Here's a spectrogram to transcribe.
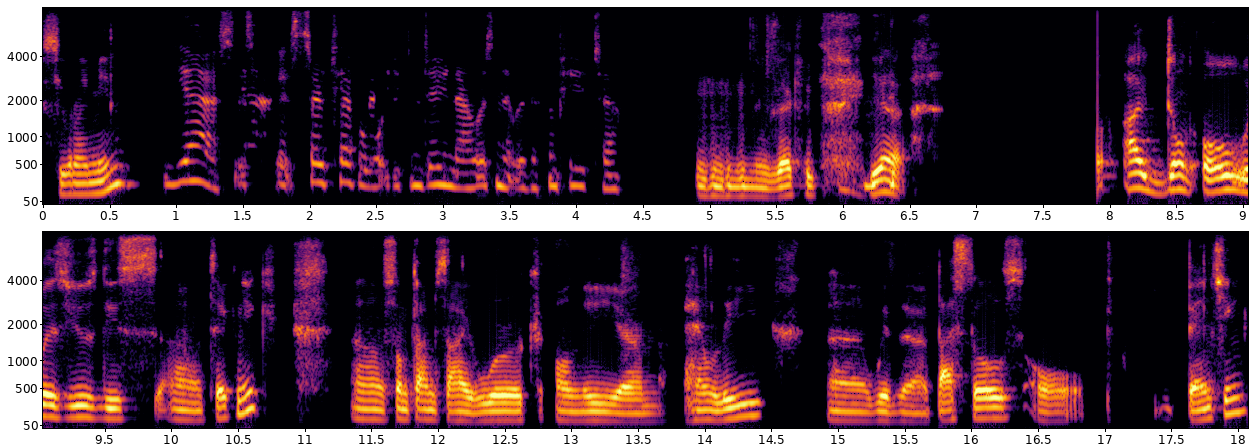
See what I mean? Yes, it's it's so clever what you can do now, isn't it, with a computer? exactly. Yeah. I don't always use this uh, technique. Uh, sometimes I work only um, handly uh, with uh, pastels or painting,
